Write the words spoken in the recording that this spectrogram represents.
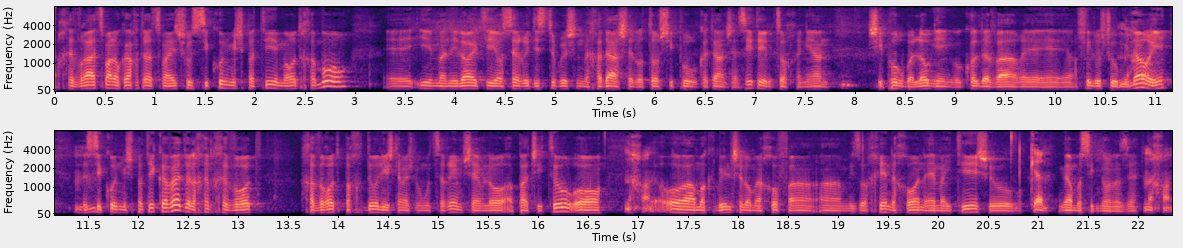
החברה עצמה לוקחת על עצמה איזשהו סיכון משפטי מאוד חמור, אם אני לא הייתי עושה redistribution מחדש של אותו שיפור קטן שעשיתי, לצורך העניין שיפור בלוגינג או כל דבר אפילו שהוא מינורי, זה סיכון משפטי כבד ולכן חברות, חברות פחדו להשתמש במוצרים שהם לא אפאצ'י 2 או, נכון. או המקביל שלו מהחוף המזרחי, נכון, MIT שהוא כן. גם בסגנון הזה. נכון.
